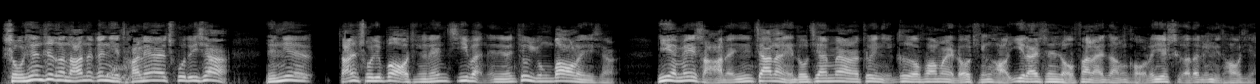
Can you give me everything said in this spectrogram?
首先，这个男的跟你谈恋爱处对象，人家咱说句不好听，连基本的人就拥抱了一下，你也没啥的，人家家长也都见面了，对你各个方面也都挺好，衣来伸手，饭来张口了，也舍得给你掏钱。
